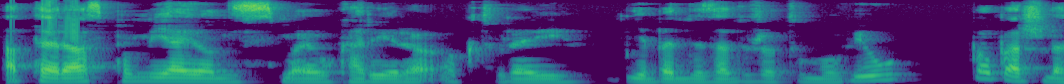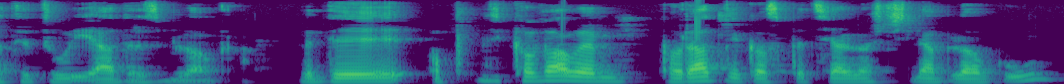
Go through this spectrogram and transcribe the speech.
A teraz, pomijając moją karierę, o której nie będę za dużo tu mówił, popatrz na tytuł i adres bloga. Gdy opublikowałem poradnik o specjalności na blogu,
